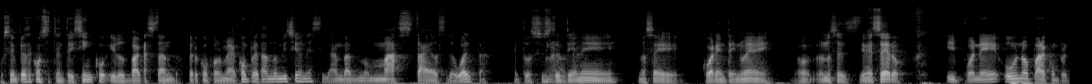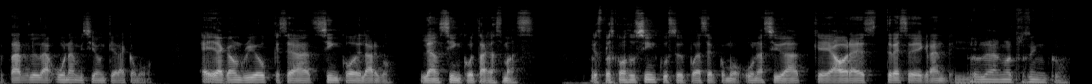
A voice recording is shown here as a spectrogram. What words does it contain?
Usted empieza con 75 y los va gastando, pero conforme va completando misiones, le van dando más tiles de vuelta. Entonces usted ah, tiene, no sé, 49, o no sé, tiene 0, y pone uno para completar una misión que era como, hey, haga un río que sea 5 de largo, le dan 5 tiles más. Y después con sus 5 usted puede hacer como una ciudad que ahora es 13 de grande. Y le dan otros 5.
